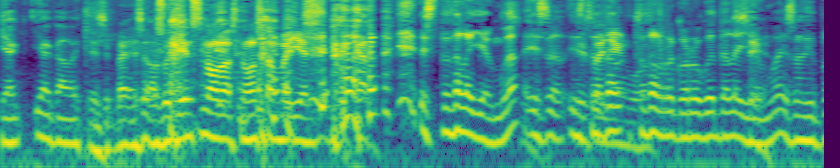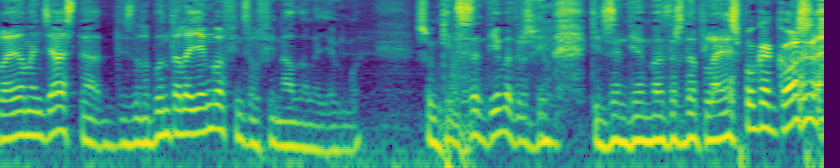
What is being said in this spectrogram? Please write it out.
i, i acaba aquí. És, bé, els oients no les- no l'estan veient. És tota la llengua, és, el, és, És la tot, el, llengua. tot el recorregut de la Sí. llengua. És a dir, el plaer de menjar està des de la punta de la llengua fins al final de la llengua. Són 15 centímetres. Sí. 15 centímetres de plaer és poca cosa.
